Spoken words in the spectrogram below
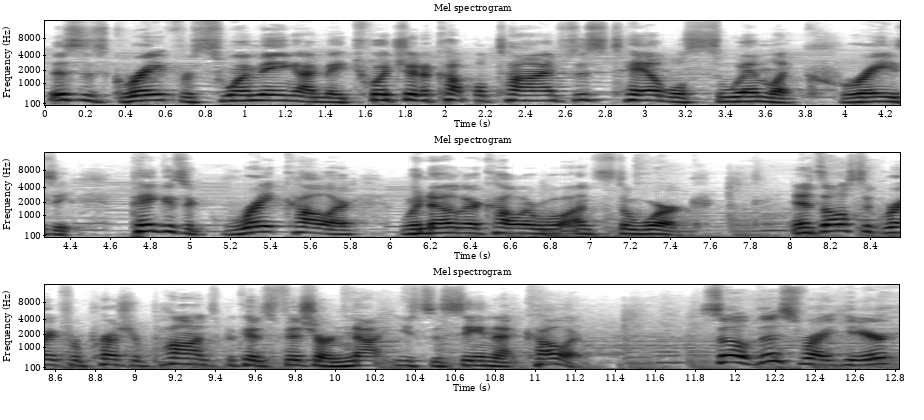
This is great for swimming. I may twitch it a couple times. This tail will swim like crazy. Pink is a great color when no other color wants to work. And it's also great for pressure ponds because fish are not used to seeing that color. So this right here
